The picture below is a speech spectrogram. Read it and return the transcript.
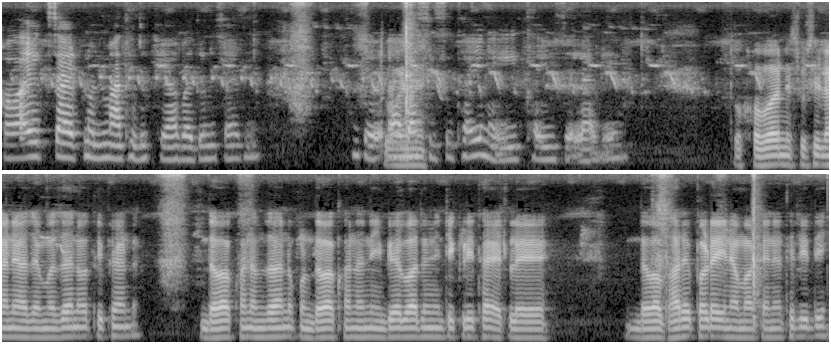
હવા એક સાઈડનું જ માથું દુખે આ બાજુની સાઈડનું શીશી થઈ ને એ થઈ છે લાગે. તો ખવારની સુશીલાને આજે મજા નહોતી ફ્રેન્ડ દવાખાનામાં જવાનું પણ દવાખાનાની બે બાજુની ટીકડી થાય એટલે દવા ભારે પડે એના માટે નથી લીધી.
